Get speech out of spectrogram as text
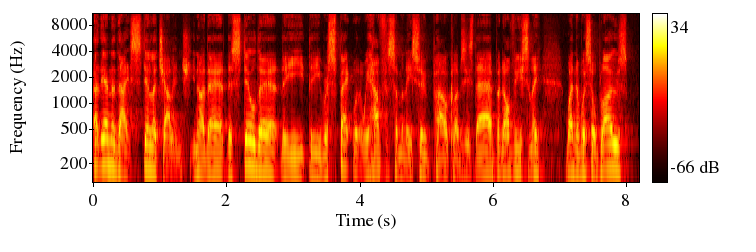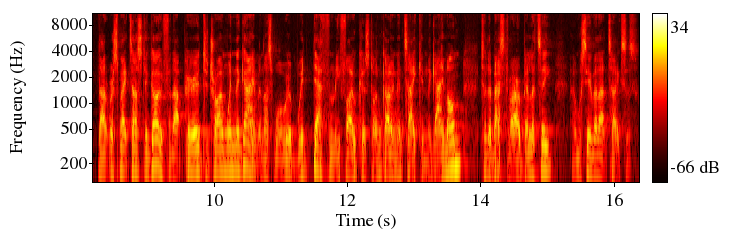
at the end of the day, it's still a challenge. You know, there's still the, the, the respect that we have for some of these superpower clubs is there. But obviously, when the whistle blows, that respect has to go for that period to try and win the game. And that's what we're, we're definitely focused on going and taking the game on to the best of our ability. And we'll see where that takes us.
